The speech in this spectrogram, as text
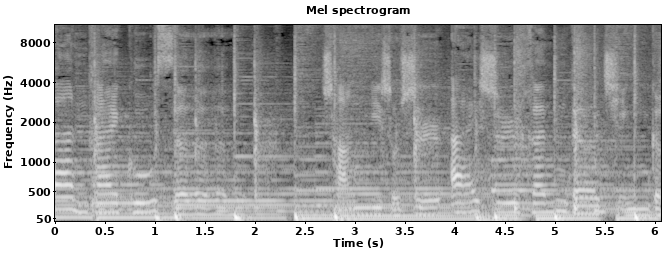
孤单太苦涩。唱一首是爱是恨的情歌。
